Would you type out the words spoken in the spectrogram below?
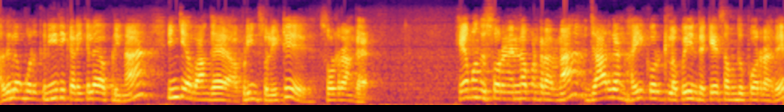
அதில் உங்களுக்கு நீதி கிடைக்கல அப்படின்னா இங்கே வாங்க அப்படின்னு சொல்லிட்டு சொல்கிறாங்க ஹேமந்த் சோரன் என்ன பண்ணுறாருன்னா ஜார்க்கண்ட் ஹைகோர்ட்டில் போய் இந்த கேஸை வந்து போடுறாரு.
